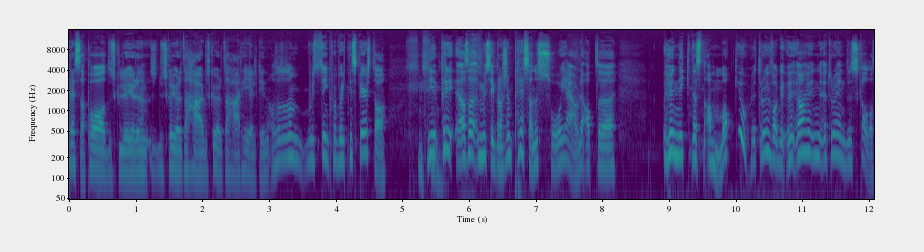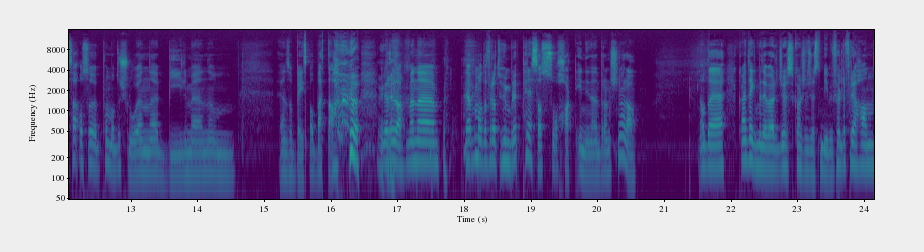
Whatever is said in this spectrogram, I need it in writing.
pressa på at du, skulle gjøre, du skal gjøre dette her, du skal gjøre dette her hele tiden. Og så, sånn, Hvis du tenker på Britney Spears, da. De, pre, altså, musikkbransjen pressa henne så jævlig at uh, hun gikk nesten amok, jo. Jeg tror hun, var, ja, hun, jeg tror hun skalla seg, og så på en måte slo en uh, bil med en, um, en sånn baseballbat, da. okay. da. Men uh, det er på en måte for at hun ble pressa så hardt inn i den bransjen her, da. Og det kan jeg tenke meg det var just, kanskje Justin Bieber følte, fordi han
